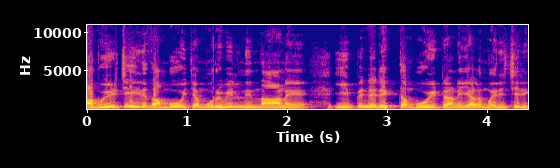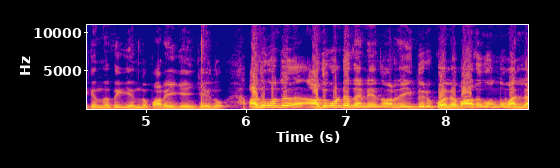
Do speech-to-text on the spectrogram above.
ആ വീഴ്ചയിൽ സംഭവിച്ച മുറിവിൽ നിന്നാണ് ഈ പിന്നെ രക്തം പോയിട്ടാണ് ഇയാൾ മരിച്ചിരിക്കുന്നത് എന്ന് പറയുകയും ചെയ്തു. അതുകൊണ്ട് അതുകൊണ്ട് തന്നെ എന്ന് പറഞ്ഞാൽ ഇതൊരു കൊലപാതകമൊന്നുമല്ല.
